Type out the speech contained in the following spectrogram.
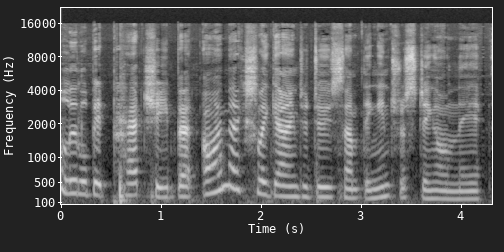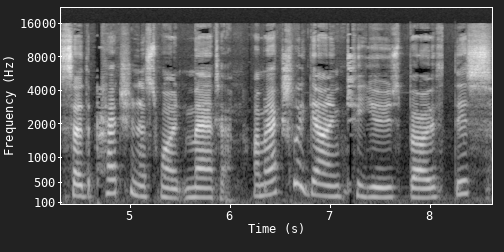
a little bit patchy, but I'm actually going to do something interesting on there so the patchiness won't matter. I'm actually going to use both this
